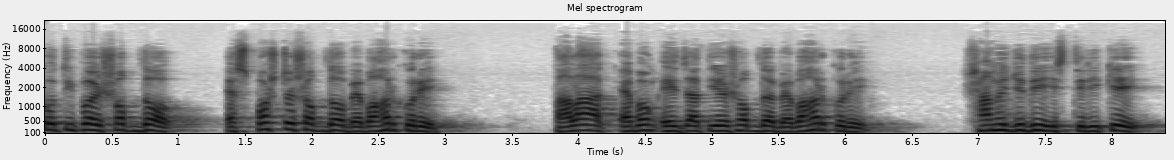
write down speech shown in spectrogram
কতিপয় শব্দ, স্পষ্ট শব্দ ব্যবহার করে, তালাক এবং এই জাতীয় শব্দ ব্যবহার করে স্বামী যদি স্ত্রীকে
